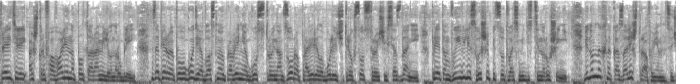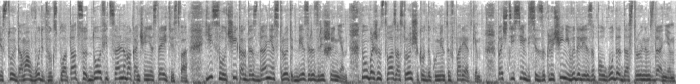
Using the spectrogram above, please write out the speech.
Строителей оштрафовали на полтора миллиона рублей. За первое полугодие областное управление Госстройнадзора проверило более 400 строящихся зданий. При этом выявили свыше 580 нарушений. Виновных наказали штрафами. Зачастую дома вводят в эксплуатацию до официального окончания строительства. Есть случаи, когда здания строят без разрешения. Но у большинства застройщиков документы в порядке. Почти 70 заключений выдали за полгода достроенным зданиям.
